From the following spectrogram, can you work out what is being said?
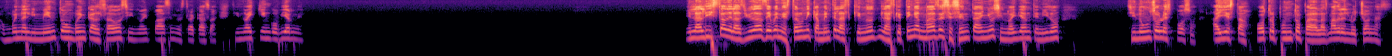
un buen alimento, un buen calzado si no hay paz en nuestra casa, si no hay quien gobierne? En la lista de las viudas deben estar únicamente las que, no, las que tengan más de 60 años y no hayan tenido sino un solo esposo. Ahí está, otro punto para las madres luchonas.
